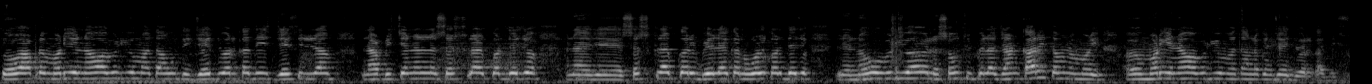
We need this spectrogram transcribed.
તો હવે આપણે મળીએ નવા વિડીયોમાં તો હું જય દ્વારકાધીશ, જય શ્રી રામ. અને આપણી ચેનલને સબસ્ક્રાઈબ કરી દેજો. અને જે સબસ્ક્રાઈબ કરી બે લાઇકન ઓલ કરી દેજો. એટલે નવો વીડિયો આવે એટલે સૌથી પહેલાં જાણકારી તમને મળી. હવે મળીએ નવા વિડીયોમાં ત્યાં લગન જય દ્વારકાધીશ.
